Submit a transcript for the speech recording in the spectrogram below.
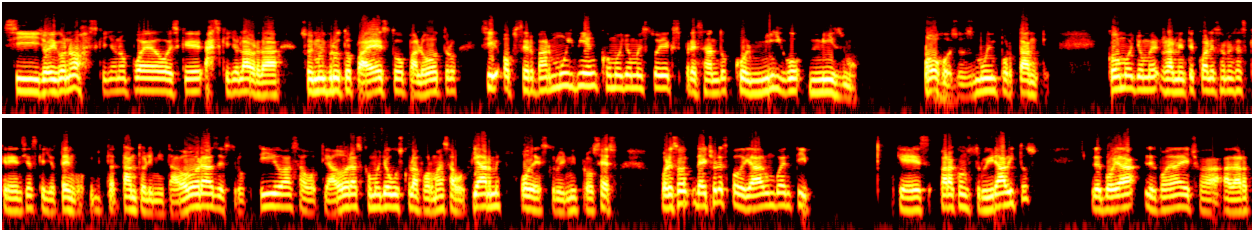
si yo digo, no, es que yo no puedo, es que, es que yo la verdad soy muy bruto para esto, para lo otro. Sí, observar muy bien cómo yo me estoy expresando conmigo mismo. Ojo, eso es muy importante. Cómo yo me, realmente cuáles son esas creencias que yo tengo, tanto limitadoras, destructivas, saboteadoras, cómo yo busco la forma de sabotearme o destruir mi proceso. Por eso, de hecho, les podría dar un buen tip, que es para construir hábitos. Les voy a, les voy a de hecho, a, dar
